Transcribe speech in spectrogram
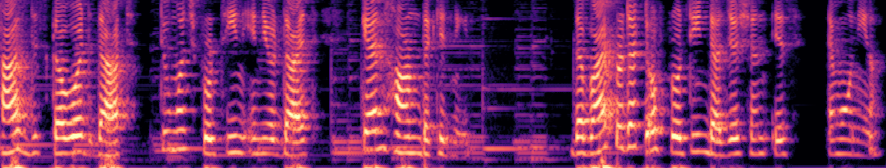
has discovered that too much protein in your diet can harm the kidneys. The byproduct of protein digestion is ammonia,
